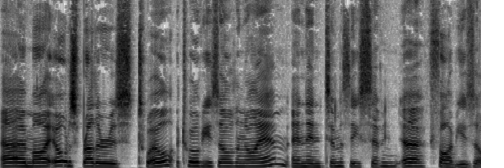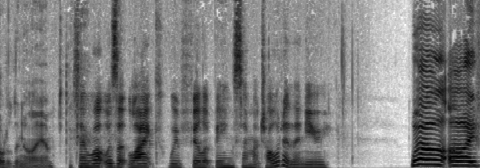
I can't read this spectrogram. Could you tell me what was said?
Uh, my eldest brother is 12, 12 years older than I am, and then Timothy's seven, uh, five years older than I am. So, what was it like with Philip being so much older than you? Well, I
